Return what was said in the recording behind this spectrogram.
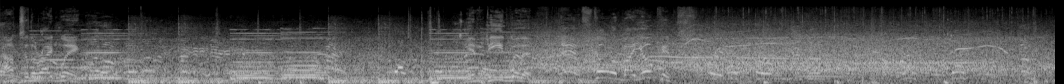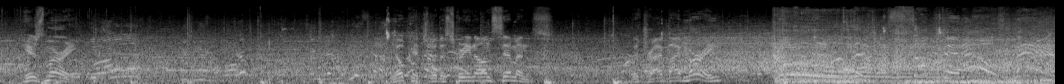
Out to the right wing. Embiid with it. And stolen by Jokic. Here's Murray. Jokic with a screen on Simmons. The drive by Murray. Something else, man!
